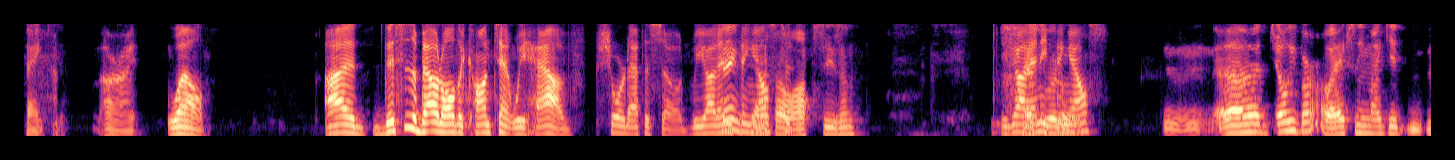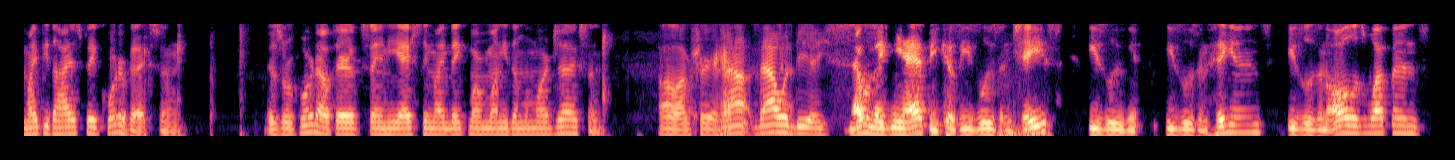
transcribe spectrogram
Thank you. All right. Well, I this is about all the content we have. Short episode. We got anything Thanks, else? NFL To, off season. We got That's anything literally- else? Mm, Uh, Joey Burrow actually might get might be the highest paid quarterback soon. There's a report out there saying he actually might make more money than Lamar Jackson. Oh, I'm sure you're happy. That, that would be a That would make me happy because he's losing Chase, he's losing he's losing Higgins, he's losing all his weapons.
